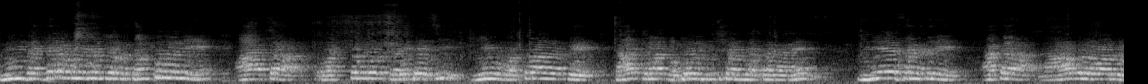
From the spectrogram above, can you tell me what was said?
నీ దగ్గర ఉన్నటువంటి యొక్క తంతువులని ఆ యొక్క రక్తంలో కలిపేసి నీవు వస్త్రాలకి కార్యక్రమాలకు ఉపయోగించుకోవడం చెప్పగానే ఇదే సంగతిని అక్కడ నాగుల వారు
